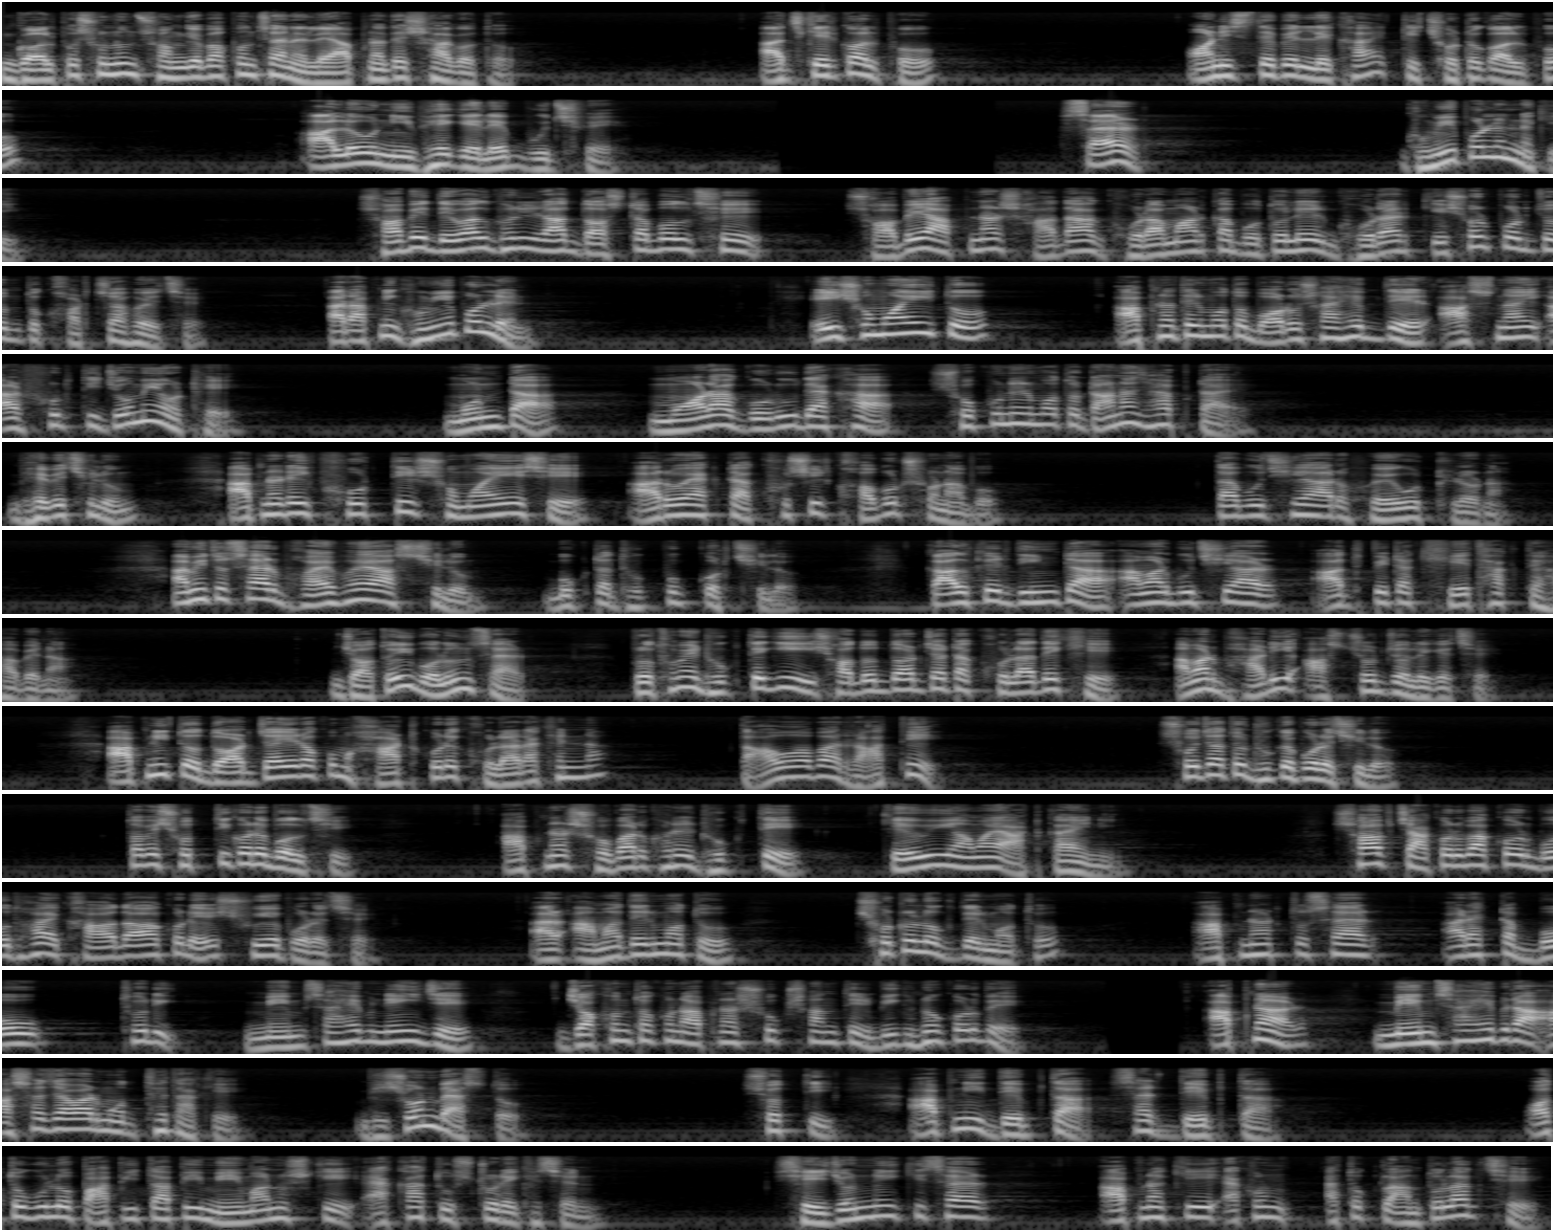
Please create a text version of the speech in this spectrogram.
গল্প শুনুন সঙ্গে বাপন চ্যানেলে আপনাদের স্বাগত। আজকের গল্প অনিসদেবের লেখা একটি ছোট গল্প, আলো নিভে গেলে বুঝবে। স্যার, ঘুমিয়ে পড়লেন নাকি? সবে দেওয়াল ঘড়ি রাত দশটা বলছে, সবে আপনার সাদা ঘোড়া মার্কা বোতলের ঘোড়ার কেশর পর্যন্ত খরচা হয়েছে, আর আপনি ঘুমিয়ে পড়লেন? এই সময়েই তো আপনাদের মতো বড় সাহেবদের আসনাই আর ফুর্তি জমে ওঠে। মনটা মরা গরু দেখা শকুনের মতো ডানা ঝাপটায়। ভেবেছিলুম, আপনার এই ফুর্তির সময়ে এসে আরও একটা খুশির খবর শোনাব। তা বুঝিয়ে আর হয়ে উঠল না। আমি তো স্যার ভয়ে ভয়ে আসছিলুম, বুকটা ধুকপুক করছিল। কালকের দিনটা আমার বুঝি আর আধপেটা খেয়ে থাকতে হবে না। যতই বলুন স্যার প্রথমে ঢুকতে গিয়েই সদর দরজাটা খোলা দেখে আমার ভারী আশ্চর্য লেগেছে। আপনি তো দরজা এরকম হাট করে খোলা রাখেন না? তাও আবার রাতে? সোজা তো ঢুকে পড়েছিল। তবে সত্যি করে বলছি, আপনার শোবার ঘরে ঢুকতে কেউই আমায় আটকায়নি। সব চাকর বাকর বোধহয় খাওয়া দাওয়া করে শুয়ে পড়েছে। আর আমাদের মতো, ছোট লোকদের মতো, আপনার তো স্যার, আর একটা বউ, থরি মেম সাহেব নেই যে, যখন তখন আপনার সুখ শান্তির বিঘ্ন করবে? আপনার মেম সাহেবরা আসা যাওয়ার মধ্যে থাকে। ভীষণ ব্যস্ত। সত্যি, আপনি দেবতা, স্যার দেবতা। অতগুলো পাপি তাপি মেয়ে মানুষকে একা তুষ্ট রেখেছেন। সেই জন্যই কি স্যার, আপনাকে এখন এত ক্লান্ত লাগছে?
